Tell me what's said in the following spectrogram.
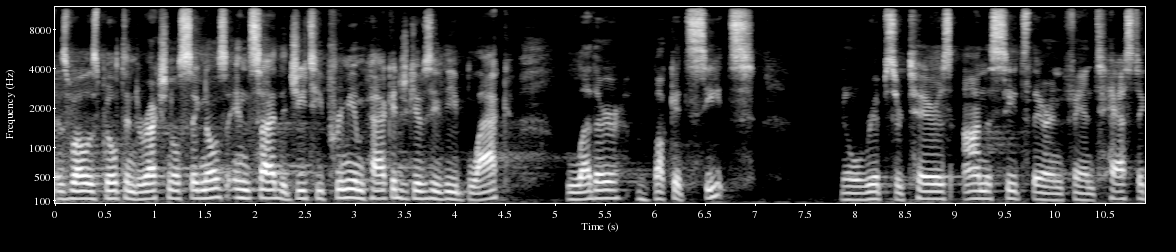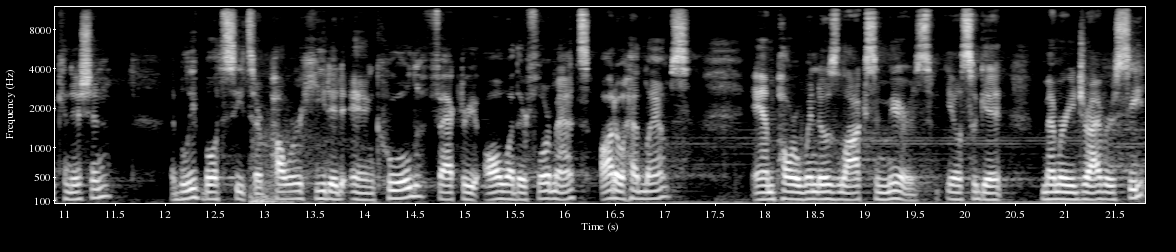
as well as built-in directional signals. Inside, the GT Premium package gives you the black leather bucket seats no rips or tears on the seats. They're in fantastic condition. I believe both seats are power heated and cooled, factory all-weather floor mats, auto headlamps, and power windows, locks, and mirrors. You also get memory driver's seat.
